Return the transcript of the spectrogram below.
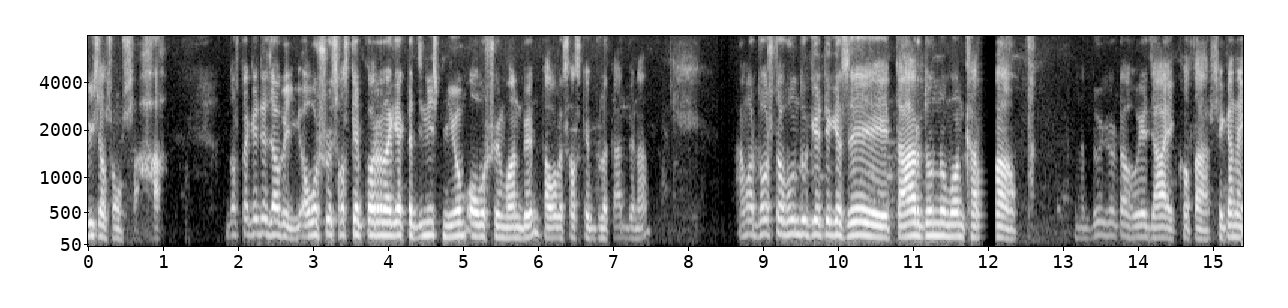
বিশাল সমস্যা। হা, দশটা কেটে যাবেই। অবশ্যই সাবস্ক্রাইব করার আগে একটা জিনিস, নিয়ম অবশ্যই মানবেন, তাহলে সাবস্ক্রাইবগুলো কাটবে না। আমার দশটা বন্ধু কেটে গেছে, তার জন্য মন খারাপ। দুইশোটা হয়ে যায় কথা সেখানে।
